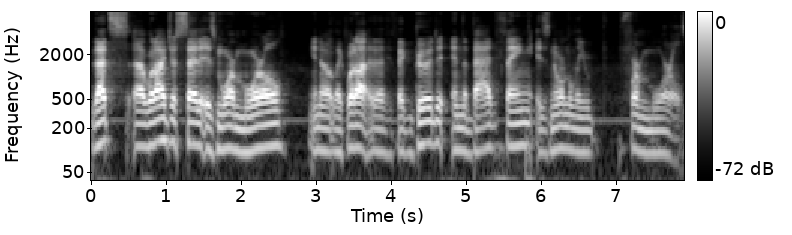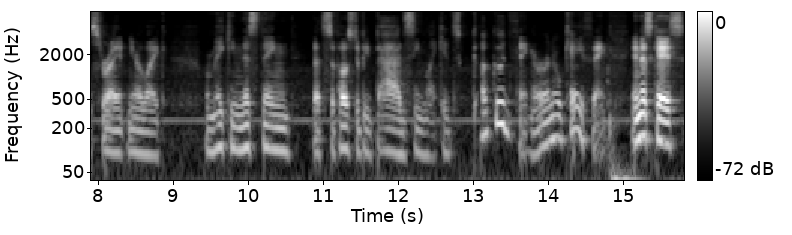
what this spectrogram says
that's uh, what I just said is more moral. You know, like what I uh, the good and the bad thing is normally for morals, right? And you're like, we're making this thing that's supposed to be bad seem like it's a good thing or an okay thing. In this case,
